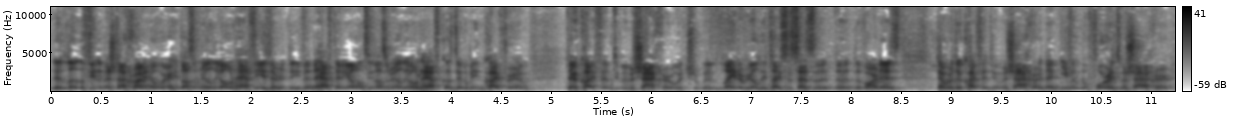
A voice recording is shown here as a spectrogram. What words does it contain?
the Lefida Mishnah where he doesn't really own half either. Even the half that he owns, he doesn't really own half because they're going to be kai for him. They're kai for him to be Meshacher, which later really Taisa says the, the, the Vard is that where they're kai for him to be Meshacher, then even before he's Meshacher,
